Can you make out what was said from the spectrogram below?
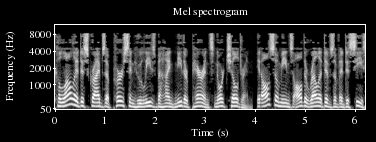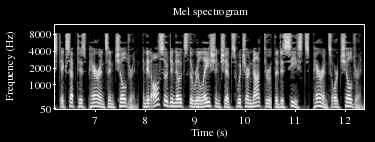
Kalala describes a person who leaves behind neither parents nor children, it also means all the relatives of a deceased except his parents and children, and it also denotes the relationships which are not through the deceased's parents or children.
